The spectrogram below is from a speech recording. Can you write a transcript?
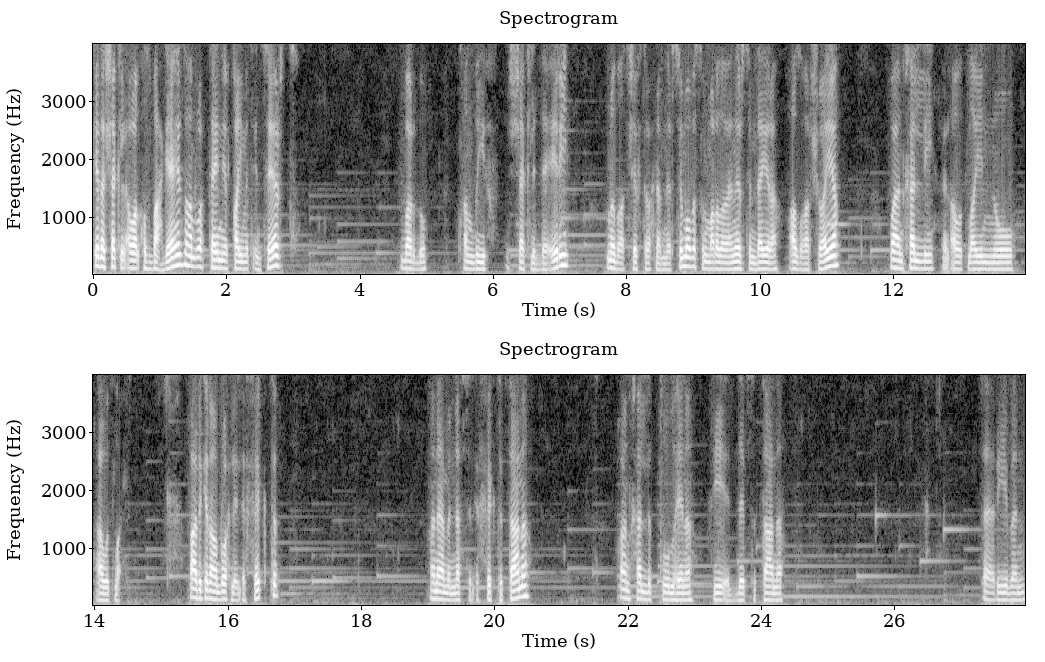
كده الشكل الأول أصبح جاهز. هنروح تاني لقائمة insert. برضو هنضيف الشكل الدائري. نضغط shift وإحنا بنرسمه بس المرة دي هنرسم دايرة أصغر شوية. وهنخلي ال outline no outline بعد كده هنروح لل effect هنعمل نفس ال effect بتاعنا. وهنخلي الطول هنا في ال depth بتاعنا. تقريبا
